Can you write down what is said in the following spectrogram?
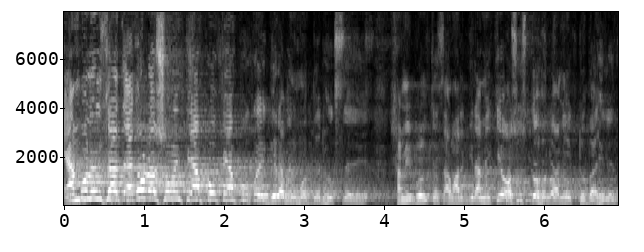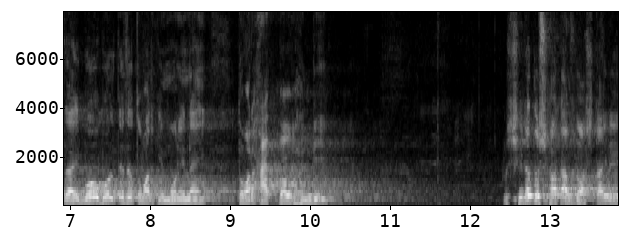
অ্যাম্বুলেন্স রাত এগারোটার সময় প্যাঁপো প্যাঁপো করে গ্রামের মধ্যে ঢুকছে। স্বামী বলতেছে, আমার গ্রামে কে অসুস্থ হলো? আমি একটু বাইরে যাই। বউ বলতেছে, তোমার কি মনে নাই? তোমার হাত পাও ভাঙবি। সেটা তো সকাল দশটায় রে।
